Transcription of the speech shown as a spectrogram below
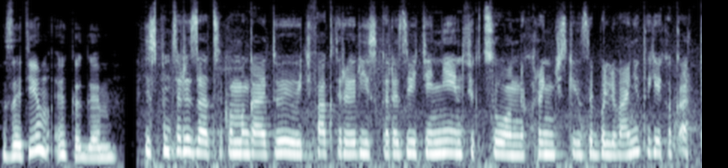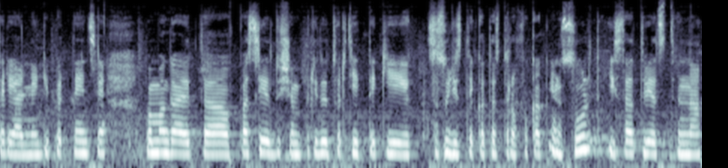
Затем ЭКГ. Диспансеризация помогает выявить факторы риска развития неинфекционных хронических заболеваний, таких как артериальная гипертензия, помогает э, в последующем предотвратить такие сосудистые катастрофы, как инсульт, и, соответственно,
